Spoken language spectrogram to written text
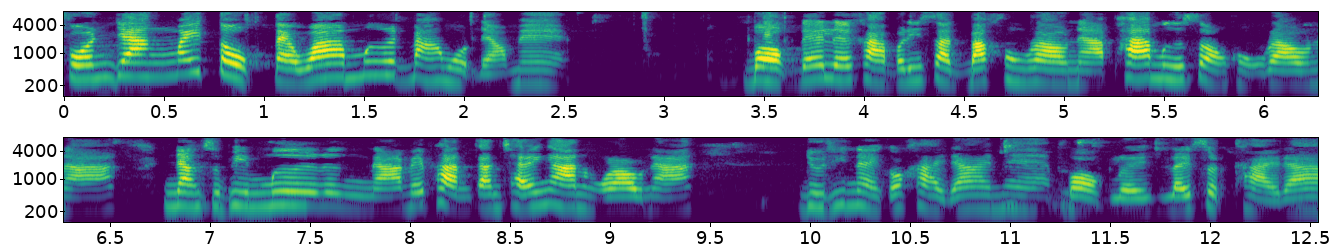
ฝนยังไม่ตกแต่ว่ามืดมาหมดแล้วแม่ บอกได้เลยค่ะ บริษัทบัคของเรานะ ผ้ามือสองของเรานะหนังสือพิมพ์มือหนึ่งนะ ไม่ผ่านการใช้งานของเรานะ อยู่ที่ไหนก็ขายได้แม่ บอกเลยไลฟ์สดขายได้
